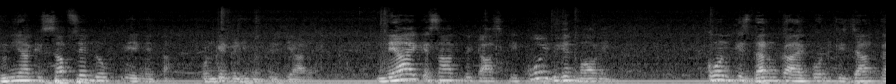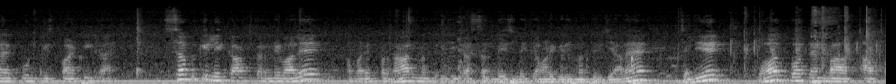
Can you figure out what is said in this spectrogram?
दुनिया के सबसे लोकप्रिय नेता, उनके गृह मंत्री जी आ रहे हैं। न्याय के साथ विकास की कोई भेदभाव नहीं। कौन किस धर्म का है, कौन किस जात का है, कौन किस पार्टी का है। सबके लिए काम करने वाले हमारे प्रधानमंत्री जी का संदेश लेकर हमारे गृह मंत्री जी आ रहे हैं। चलिए बहुत बहुत धन्यवाद। आप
